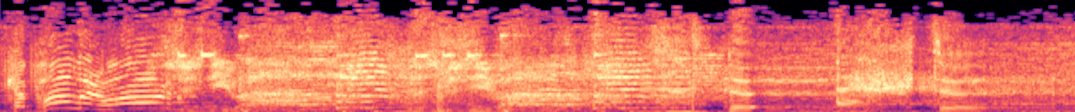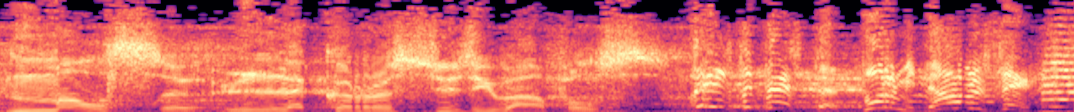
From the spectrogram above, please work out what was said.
Ik heb honger hoor. De Suzy Wafels, de Suzy Wafels. De echte, malse, lekkere Suzy-wafels. Dit is de beste. Formidabel zeg.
